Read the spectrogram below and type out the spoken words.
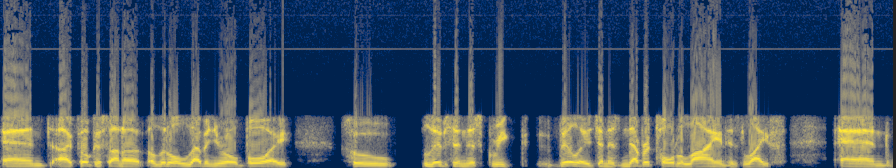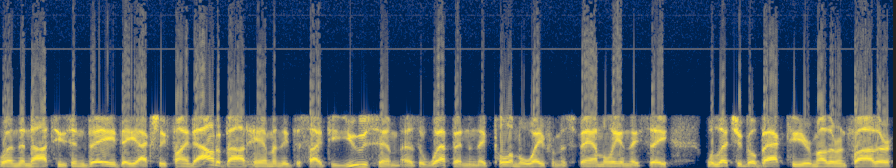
And I focus on a, a little eleven year old boy who lives in this Greek village and has never told a lie in his life. And when the Nazis invade, they actually find out about him and they decide to use him as a weapon and they pull him away from his family and they say, We'll let you go back to your mother and father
